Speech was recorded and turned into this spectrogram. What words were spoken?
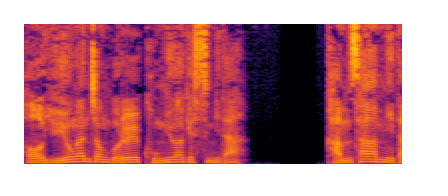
더 유용한 정보를 공유하겠습니다. 감사합니다.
